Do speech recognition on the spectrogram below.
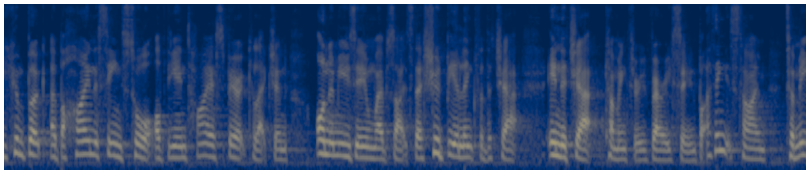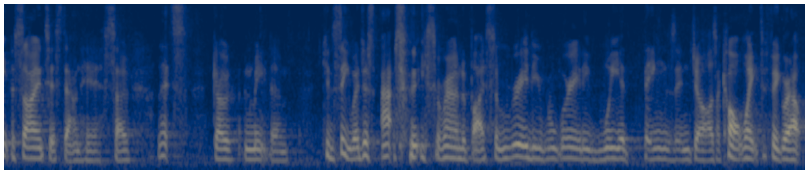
you can book a behind the scenes tour of the entire Spirit collection on the museum websites. There should be a link for the chat in the chat coming through very soon. But I think it's time to meet the scientists down here. So let's go and meet them You can see we're just absolutely surrounded by some really, really weird things in jars. I can't wait to figure out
